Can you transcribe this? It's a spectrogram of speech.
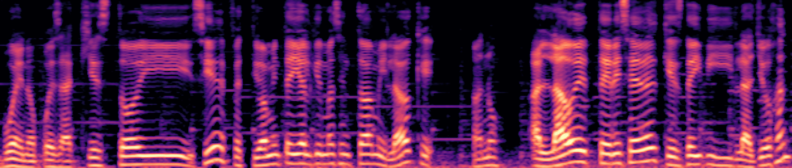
Bueno, pues aquí estoy... Sí, efectivamente hay alguien más sentado a mi lado que... Ah, no. Al lado de Teresa, que es David La Johan.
